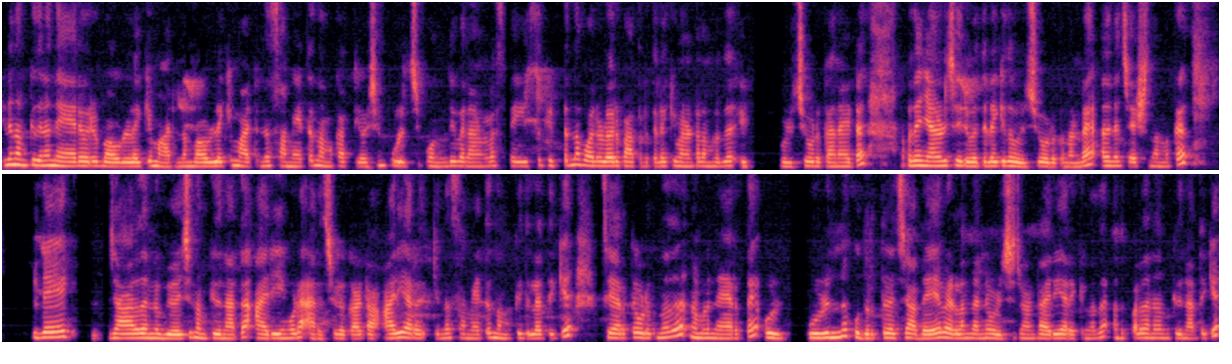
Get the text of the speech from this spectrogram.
ഇനി നമുക്കിതിനെ നേരെ ഒരു ബൗളിലേക്ക് മാറ്റണം. ബൗളിലേക്ക് മാറ്റുന്ന സമയത്ത് നമുക്ക് അത്യാവശ്യം പുളിച്ച് പൊന്തി വരാനുള്ള സ്പേസ് കിട്ടുന്ന പോലുള്ള ഒരു പാത്രത്തിലേക്ക് വേണം നമ്മളിത് ഒഴിച്ചു കൊടുക്കാനായിട്ട്. അപ്പോൾ ഞാനൊരു ചെരുവത്തിലേക്ക് ഇത് ഒഴിച്ചു കൊടുക്കുന്നുണ്ട്. അതിനുശേഷം നമുക്ക് ഇതേ ജാർ തന്നെ ഉപയോഗിച്ച് നമുക്ക് ഇതിനകത്ത് അരിയും കൂടെ അരച്ചെടുക്കാം കേട്ടോ. അരി അരയ്ക്കുന്ന സമയത്ത് നമുക്ക് ഇതിലത്തേക്ക് ചേർത്ത് കൊടുക്കുന്നത് നമ്മൾ നേരത്തെ ഉഴുന്ന് കുതിർത്ത് വെച്ച അതേ വെള്ളം തന്നെ ഒഴിച്ചിട്ടാണ് അരി അരയ്ക്കുന്നത്. അതുപോലെ തന്നെ നമുക്ക് ഇതിനകത്തേക്ക്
